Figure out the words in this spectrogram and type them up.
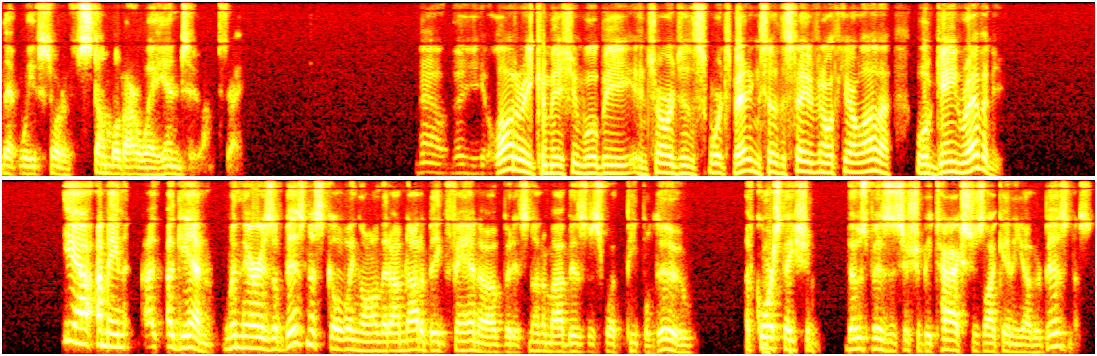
that we've sort of stumbled our way into. I'm afraid. Now, the Lottery Commission will be in charge of the sports betting, so the state of North Carolina will gain revenue. Yeah, I mean, again, when there is a business going on that I'm not a big fan of, but it's none of my business what people do, of course, they should those businesses should be taxed just like any other business.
